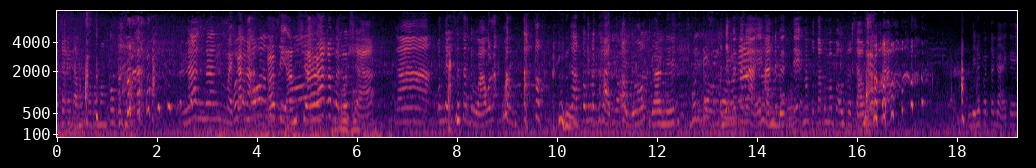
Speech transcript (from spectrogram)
At saka damo ka pamangkot. Nang, nang, may kaka... ano? Happy ang May siya. kakabalo siya nga kung dahil sa duwa, wala kwarta. nga itong naghati kayo. Gani. Buntis. Hindi pa tagay, ha? Hindi ba? Hindi, makuta ko mapa-ultrasound. Hindi na pa tagay kay...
